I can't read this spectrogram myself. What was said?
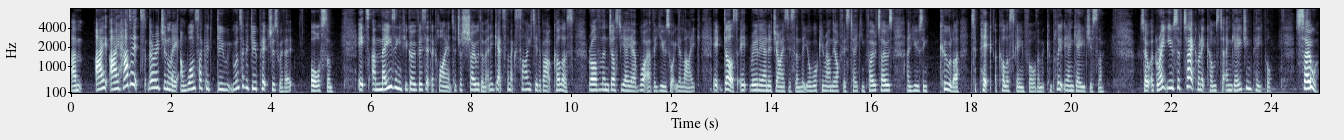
Um, I I had it originally, and once I could do once I could do pictures with it, awesome. It's amazing if you go visit a client to just show them and it gets them excited about colours rather than just, yeah, yeah, whatever, use what you like. It does. It really energises them that you're walking around the office taking photos and using Kuler to pick a colour scheme for them. It completely engages them. So, a great use of tech when it comes to engaging people. So,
